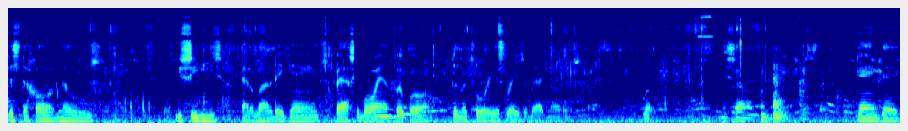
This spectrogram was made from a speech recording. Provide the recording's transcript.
This is the hog nose. You see these at a lot of their games, basketball and football. The notorious Razorback nose. Look, you saw him. game day.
